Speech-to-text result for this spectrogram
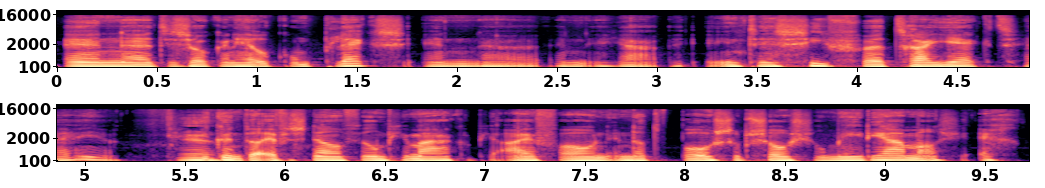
En eh, het is ook een heel complex en, eh, en ja, intensief eh, traject. Hè. Je, Ja. je kunt wel even snel een filmpje maken op je iPhone en dat posten op social media. Maar als je echt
